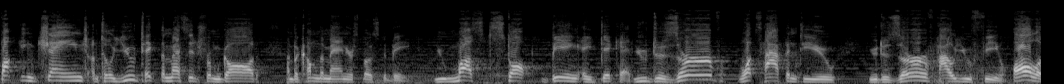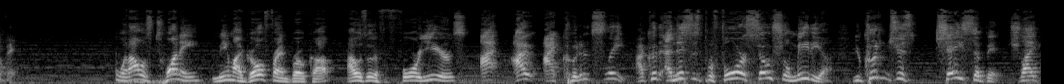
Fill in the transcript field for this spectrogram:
fucking change until you take the message from God and become the man you're supposed to be. You must stop being a dickhead. You deserve what's happened to you. You deserve how you feel. All of it. When I was 20, me and my girlfriend broke up. I was with her for four years. I, I, I couldn't sleep. I could, and this is before social media. You couldn't just chase a bitch. Like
